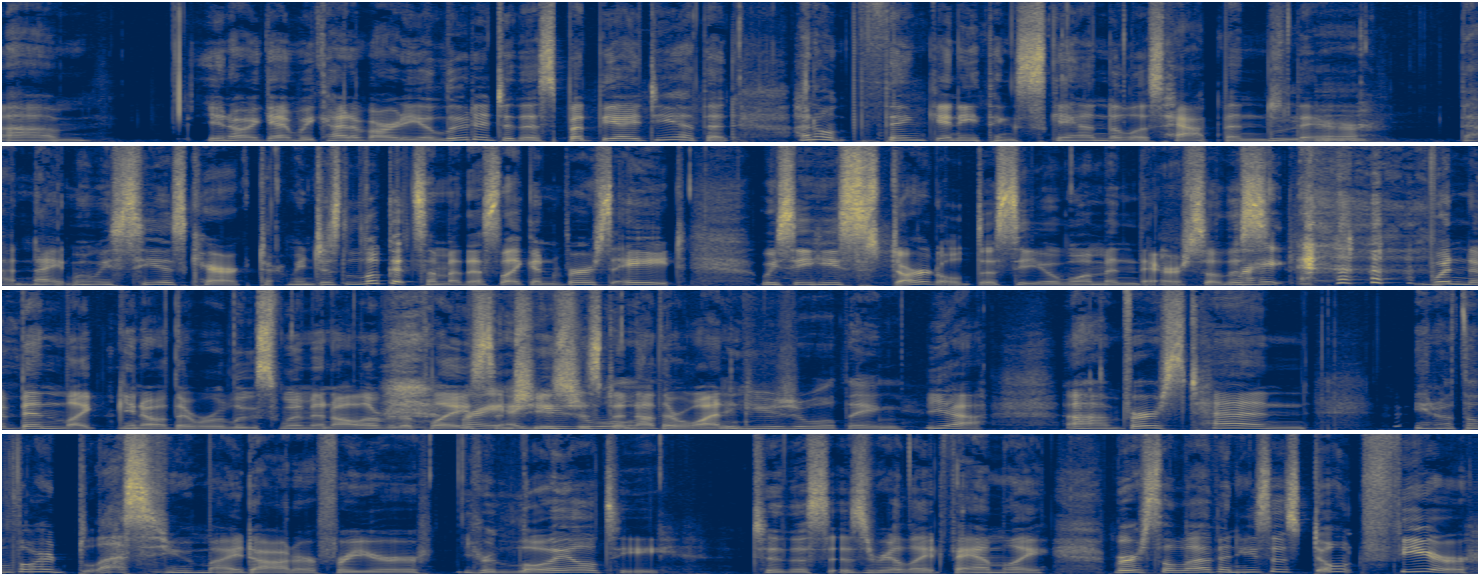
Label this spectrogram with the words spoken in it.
Um, you know, again, we kind of already alluded to this, but the idea that I don't think anything scandalous happened Mm-mm. there that night when we see his character. I mean, just look at some of this. Like in verse 8, we see he's startled to see a woman there. So this right. wouldn't have been like, you know, there were loose women all over the place right, and she's usual, just another one. usual thing. Yeah. Um, verse 10, you know, the Lord bless you, my daughter, for your your loyalty to this Israelite family. Verse 11, he says, Don't fear.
